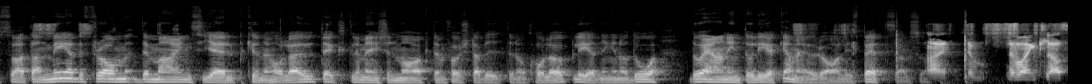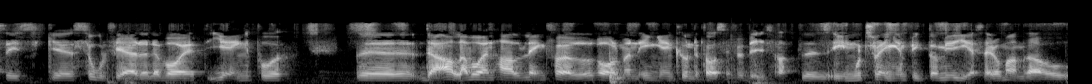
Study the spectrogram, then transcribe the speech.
så att han med From the Minds hjälp kunde hålla ut exclamation mark den första biten och hålla upp ledningen och då, då är han inte att leka med Ural i spets alltså. Nej, det, det var en klassisk eh, solfjäder. Det var ett gäng på där alla var en halv längd före Ural men ingen kunde ta sig förbi. Så att eh, in mot svängen fick de ju ge sig de andra och,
